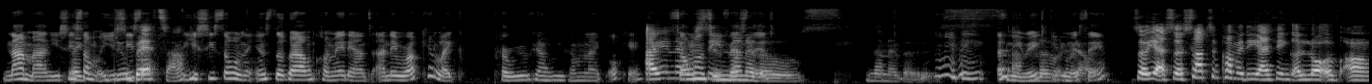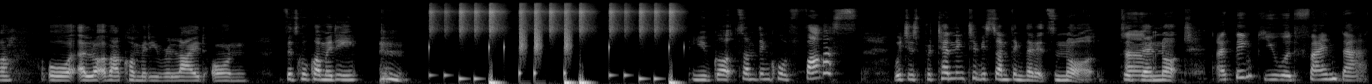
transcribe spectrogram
Nah, man. You see Like, some. You see better. Some, you see some of the Instagram comedians, and they're rocking like Peruvian weave. I'm like, okay. i ain't never seen none of those none of those anyway, never- you were no. saying. So yeah, so slapstick comedy. I think a lot of our or a lot of our comedy relied on physical comedy. You've got something called farce, which is pretending to be something that it's not. So Um, they're not. I think you would find that.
